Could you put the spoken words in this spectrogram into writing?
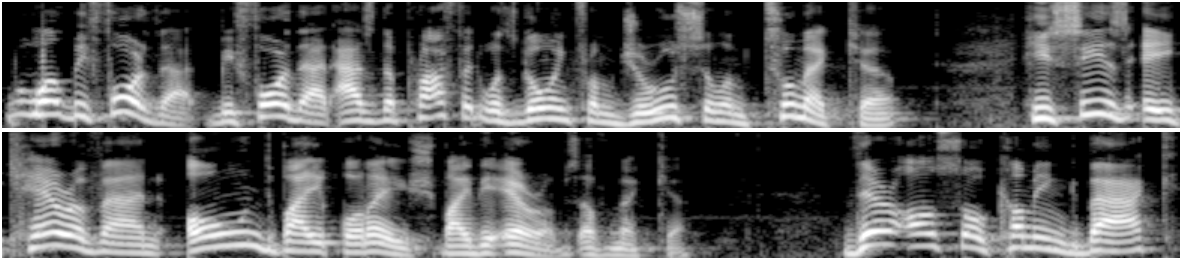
well, before that, before that, as the Prophet was going from Jerusalem to Mecca, he sees a caravan owned by Quraysh, by the Arabs of Mecca. They're also coming back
